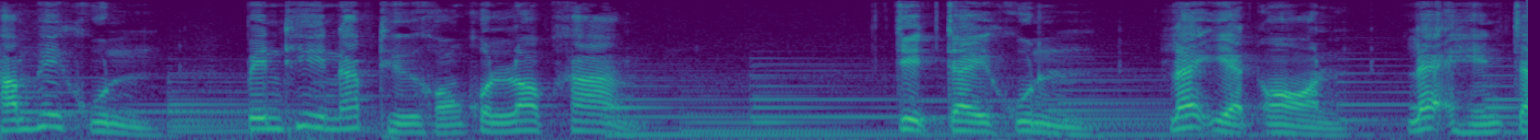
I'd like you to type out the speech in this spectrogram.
ทำให้คุณเป็นที่นับถือของคนรอบข้าง จิตใจคุณละเอียดอ่อนและเห็นใจ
